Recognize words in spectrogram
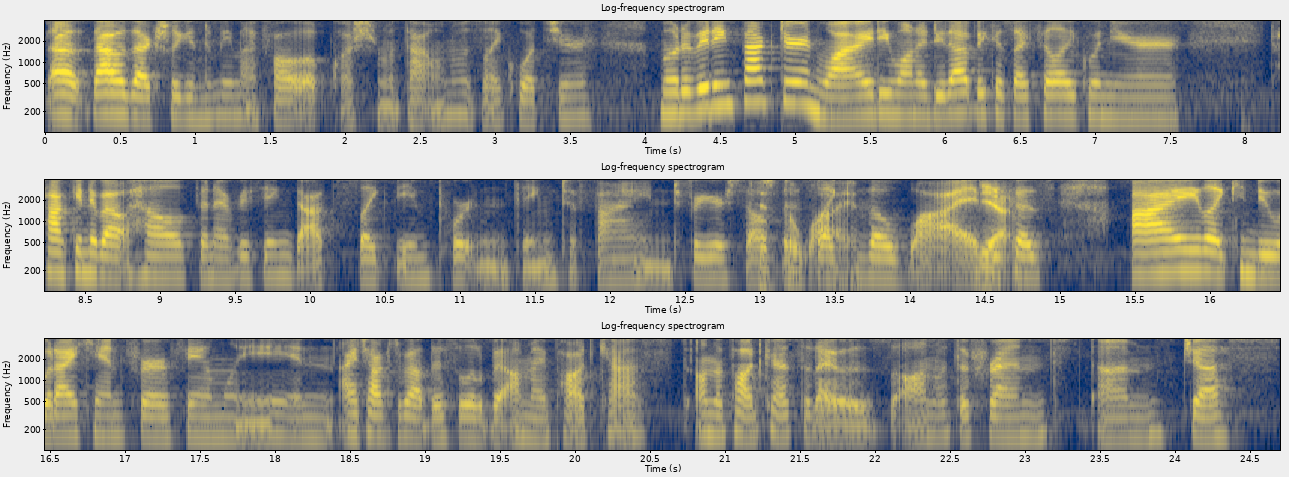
That that was actually going to be my follow up question with that one was like, what's your motivating factor and why do you want to do that? Because I feel like when you're talking about health and everything, that's like the important thing to find for yourself Is is, like the why. Yeah. Because I like can do what I can for our family, and I talked about this a little bit on my podcast, on the podcast that I was on with a friend, um, Jess,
